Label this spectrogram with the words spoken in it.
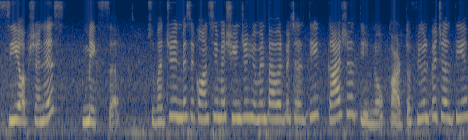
C option is mixer so बच्चों, इनमें से कौन सी मशीन जो ह्यूमन पावर पे चलती है? कार चलती है. नो कार तो फ्यूल पे चलती है.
